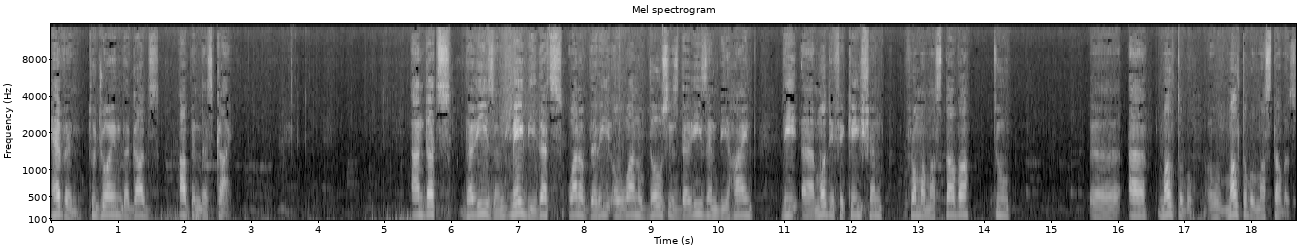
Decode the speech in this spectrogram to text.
heaven to join the gods up in the sky and that's the reason maybe that's one of the re- or one of those is the reason behind the uh, modification from a mastaba to uh, a multiple or multiple mastabas.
